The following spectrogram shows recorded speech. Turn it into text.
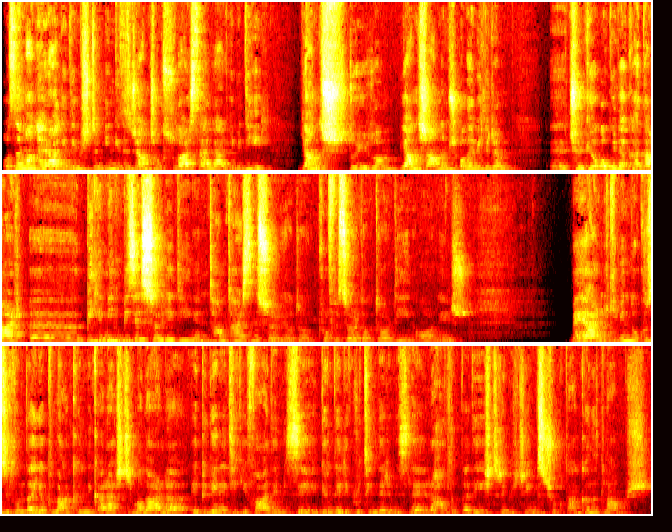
O zaman herhalde demiştim İngilizcem çok sular seller gibi değil. Yanlış duydum, yanlış anlamış olabilirim. E, çünkü o güne kadar e, bilimin bize söylediğinin tam tersini söylüyordu Profesör Doktor Dean Ornish. Meğer 2009 yılında yapılan klinik araştırmalarla epigenetik ifademizi gündelik rutinlerimizle rahatlıkla değiştirebileceğimiz çoktan kanıtlanmış.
